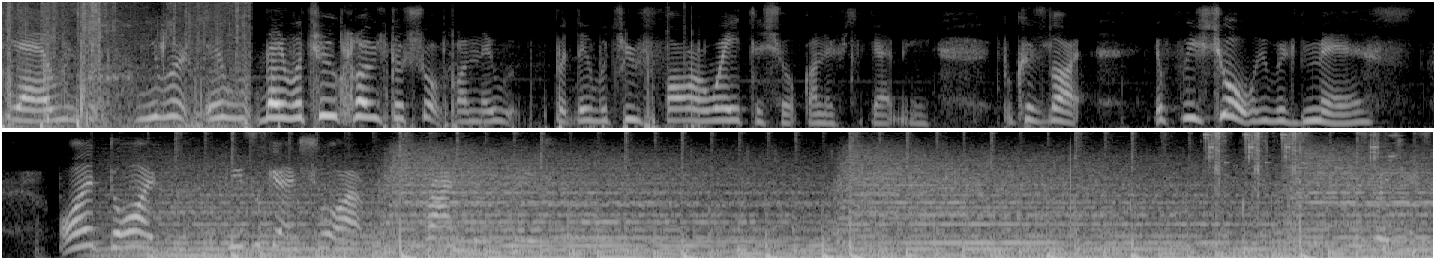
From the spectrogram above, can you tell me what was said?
Yeah, it was, you were, it, they were too close to shotgun, they were, but they were too far away to shotgun, if you get me. Because, like, if we shot, we would miss. I died people getting shot at random places.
